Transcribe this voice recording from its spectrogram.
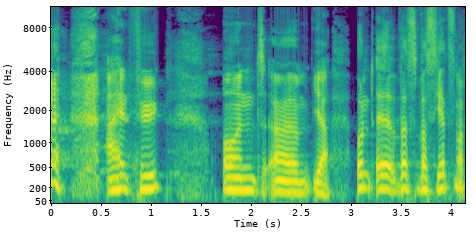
einfügt. Und ähm, ja, und äh, was, was jetzt noch,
